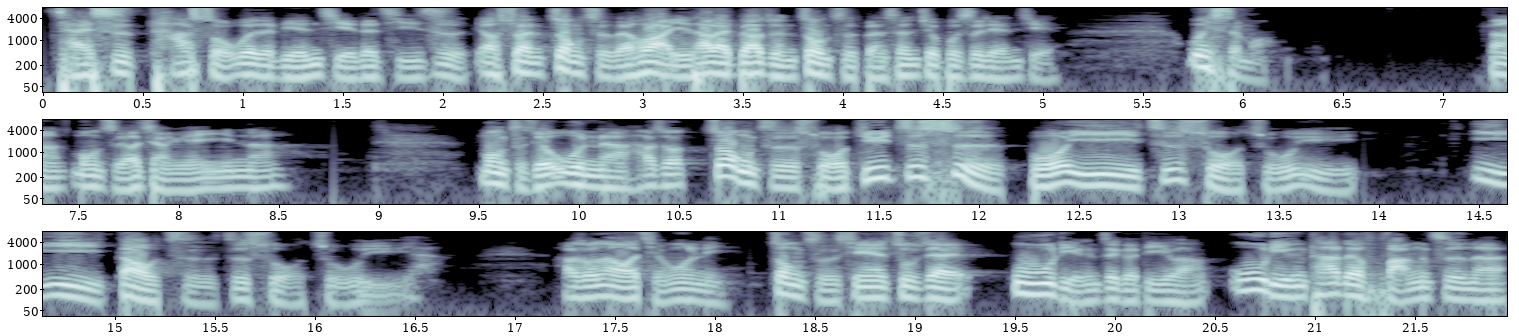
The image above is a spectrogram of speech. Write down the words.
才是他所谓的廉洁的极致。要算粽子的话，以他的标准，粽子本身就不是廉洁。为什么？当然，孟子要讲原因呢。孟子就问呢，他说：“仲子所居之室，伯夷之所足与，亦亦道子之所足与呀。”他说：“那我请问你，仲子现在住在乌陵这个地方，乌陵他的房子呢，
